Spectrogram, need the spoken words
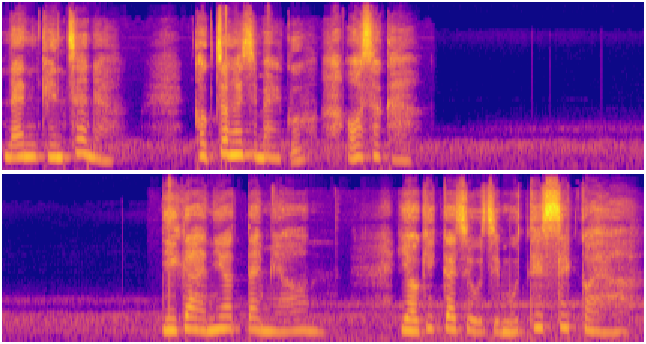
난 괜찮아. 걱정하지 말고 어서 가. 네가 아니었다면 여기까지 오지 못했을 거야.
